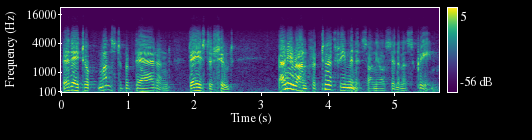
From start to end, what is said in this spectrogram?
though they took months to prepare and days to shoot, only run for two or three minutes on your cinema screen.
